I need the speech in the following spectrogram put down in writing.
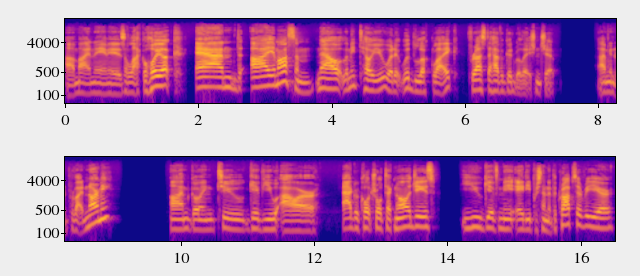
Uh, my name is Alakahoyuk, and I am awesome. Now, let me tell you what it would look like for us to have a good relationship. I'm going to provide an army. I'm going to give you our agricultural technologies. You give me 80% of the crops every year.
